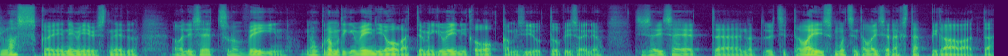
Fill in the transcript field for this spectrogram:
Flask oli nimi vist neil, oli see, et sul on vein, no kuna ma tegin veinijoogat ja mingi veiniga kokkamisi Youtube'is onju, siis oli see, et äh, nad ütlesid davai, siis mõtlesin davai, see läheks täppi ka vaata.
